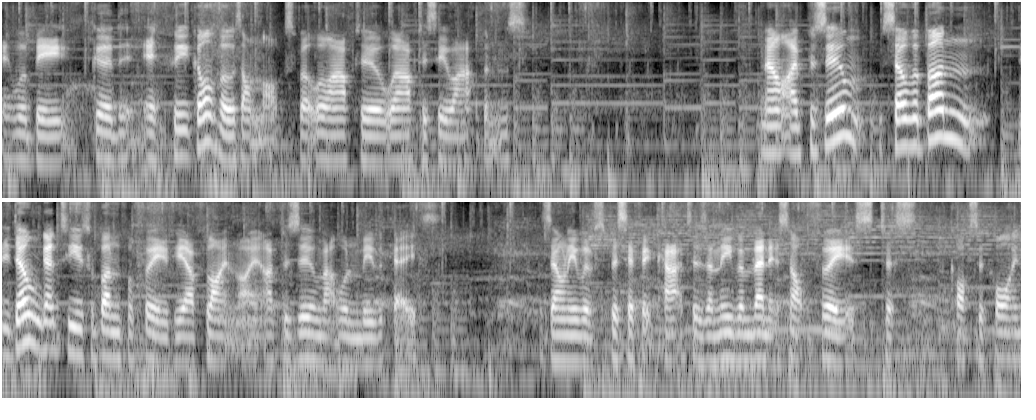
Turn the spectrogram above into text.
it would be good if we got those unlocks, but we'll have to we'll have to see what happens. Now I presume so the bun you don't get to use the bun for free if you have flying light. I presume that wouldn't be the case. It's only with specific characters and even then it's not free, it's just cost a coin.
